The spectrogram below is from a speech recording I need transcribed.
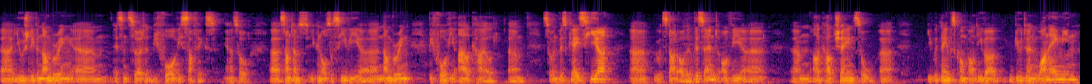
uh, usually the numbering um, is inserted before the suffix. Yeah? So uh, sometimes you can also see the uh, numbering before the alkyl. Um, so in this case here, uh, we would start out at this end of the uh, um, alkyl chain. So you could name this compound either butane 1-amine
